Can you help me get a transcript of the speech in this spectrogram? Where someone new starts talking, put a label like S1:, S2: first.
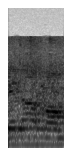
S1: Sino ang mga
